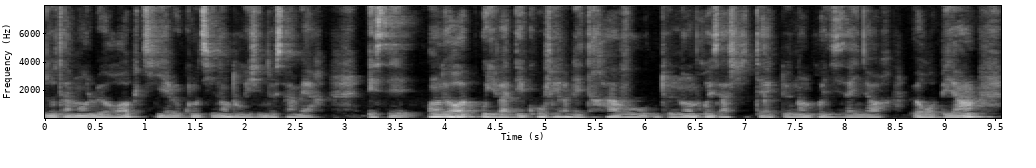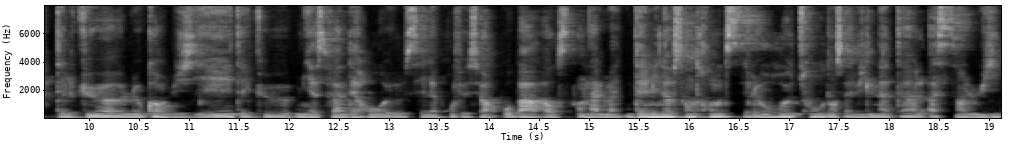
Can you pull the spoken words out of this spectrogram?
notamment l'Europe, qui est le continent d'origine de sa mère. Et c'est en Europe où il va découvrir les travaux de nombreux architectes, de nombreux designers européens tels que euh, Le Corbusier, tels que Mies van der Rohe, c'est le professeur au Bauhaus en Allemagne. Dès 1930, c'est le retour dans sa ville natale, à Saint-Louis,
